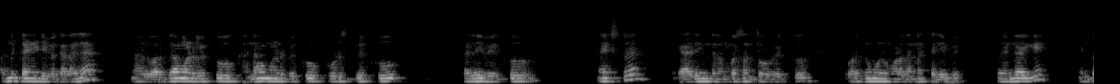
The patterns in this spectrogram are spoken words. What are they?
ಅದನ್ನ ಕಂಡುಹಿಡಿಬೇಕಾದಾಗ ನಾವು ವರ್ಗ ಮಾಡಬೇಕು, ಘನ ಮಾಡಬೇಕು, ಕೂಡಿಸ್ಬೇಕು ಕಳಿಬೇಕು ನೆಕ್ಸ್ಟ್ ಆ್ಯಡಿಂಗ್ ದ ನಂಬರ್ಸ್ ಅಂತ ಹೋಗ್ಬೇಕು ವರ್ಗಮೂಲ ಮಾಡೋದನ್ನು ಕಲಿಬೇಕು. ಸೊ ಹಿಂಗಾಗಿ ಇಂಥ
